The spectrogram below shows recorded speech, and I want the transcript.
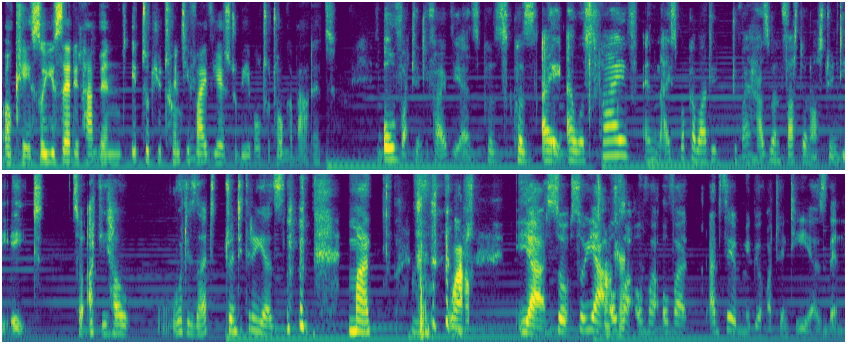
Okay, so you said it happened. It took you 25 years to be able to talk about it. Over 25 years because because I I was five and I spoke about it to my husband first when I was 28. So Aki, how what is that? 23 years. Math. wow. yeah so so yeah Okay. over over over i'd say maybe over 20 years then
